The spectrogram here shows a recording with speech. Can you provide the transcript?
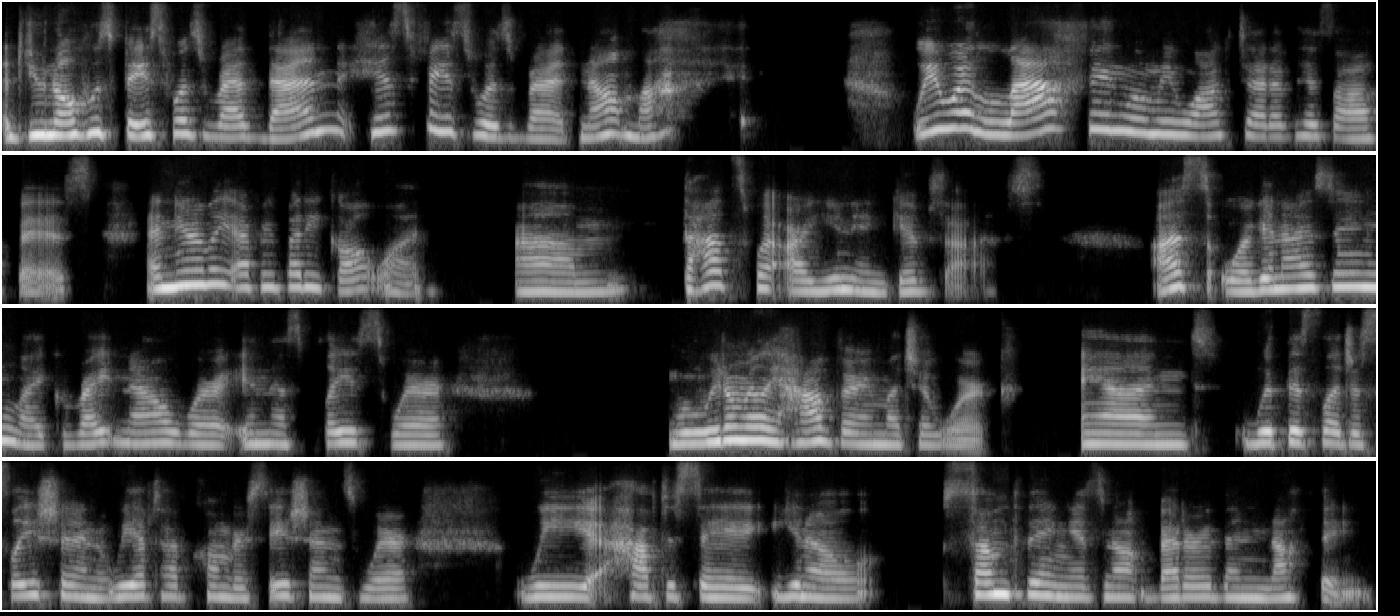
Do you know whose face was red then? His face was red, not mine. we were laughing when we walked out of his office and nearly everybody got one. Um, that's what our union gives us. Us organizing, like right now we're in this place where, where we don't really have very much at work. And with this legislation, we have to have conversations where we have to say, you know, something is not better than nothing.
